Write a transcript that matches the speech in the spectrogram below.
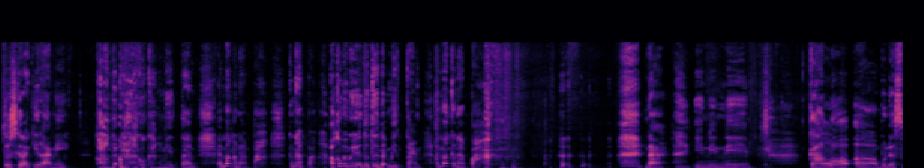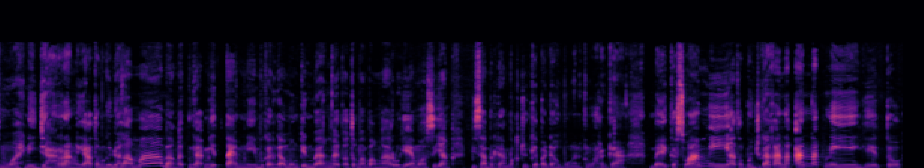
Terus kira-kira nih, kalau nggak melakukan me time, emang kenapa? Kenapa? Aku memilih untuk tidak me time. Emang kenapa? nah, ini nih kalau uh, bunda semua ini jarang ya atau mungkin udah lama banget nggak meet time nih bukan nggak mungkin banget untuk mempengaruhi emosi yang bisa berdampak juga pada hubungan keluarga. Baik ke suami ataupun juga ke anak-anak nih gitu.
